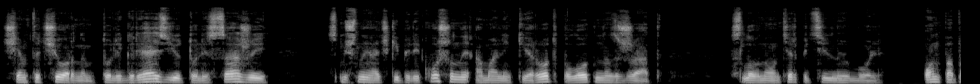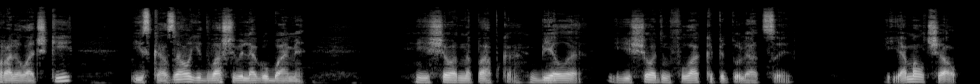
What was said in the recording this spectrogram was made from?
чем-то черным, то ли грязью, то ли сажей. Смешные очки перекошены, а маленький рот плотно сжат, словно он терпит сильную боль. Он поправил очки и сказал, едва шевеля губами, «Еще одна папка, белая, еще один флаг капитуляции». Я молчал.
